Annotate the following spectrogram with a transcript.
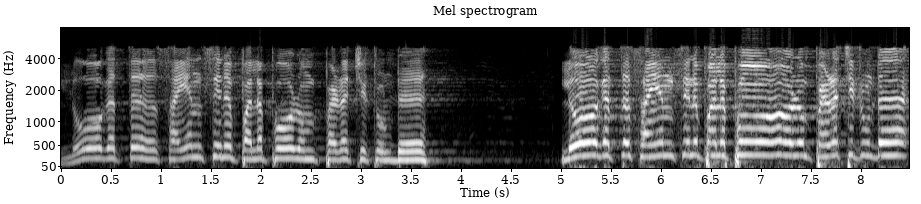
ലോകത്ത് സയൻസിന് പലപ്പോഴും പിഴച്ചിട്ടുണ്ട്. ലോകത്ത് സയൻസിന് പലപ്പോഴും പിഴച്ചിട്ടുണ്ട്.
